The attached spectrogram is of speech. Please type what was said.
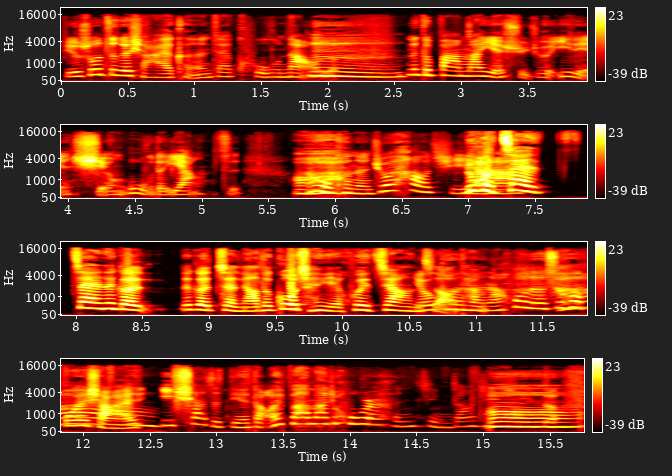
比如说这个小孩可能在哭闹了，那个爸妈也许就一脸嫌恶的样子，然后我可能就会好奇，如果在在那个那个诊疗的过程也会这样子，有可能啊，或者是会不会小孩一下子跌倒，哎，爸妈就忽然很紧张，紧张的，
